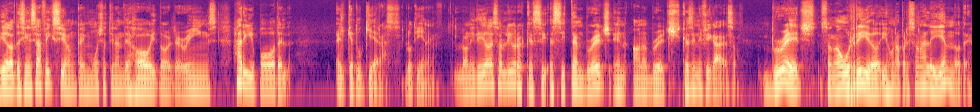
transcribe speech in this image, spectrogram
y de los de ciencia ficción, que hay muchos, tienen The Hobbit, Lord of the Rings, Harry Potter, el que tú quieras, lo tienen. Lo nítido de esos libros es que existen bridge and on a bridge. ¿Qué significa eso? Bridge son aburridos y es una persona leyéndote.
